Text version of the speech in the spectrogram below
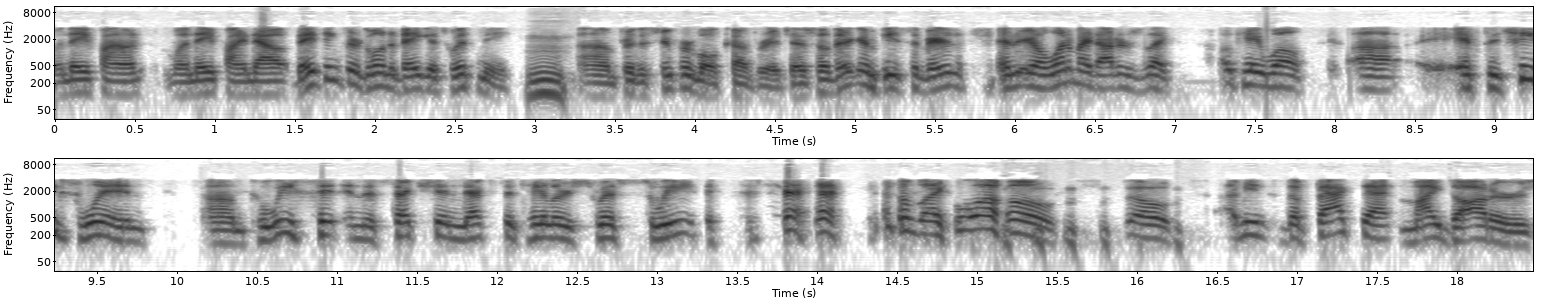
when they found when they find out they think they're going to Vegas with me mm. um, for the Super Bowl coverage, and so they're going to be severe. And you know, one of my daughters was like, "Okay, well, uh, if the Chiefs win, um, can we sit in the section next to Taylor Swift's suite?" I'm like, "Whoa!" so, I mean, the fact that my daughters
